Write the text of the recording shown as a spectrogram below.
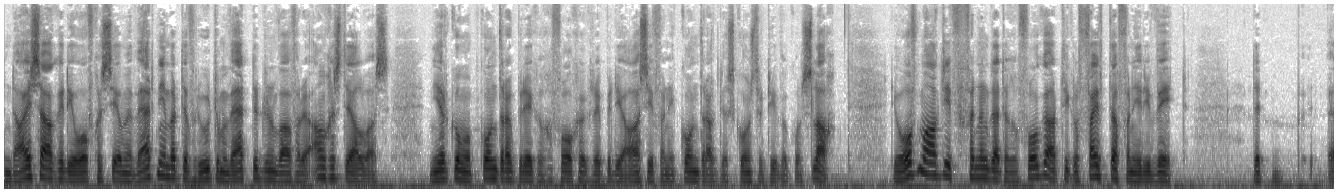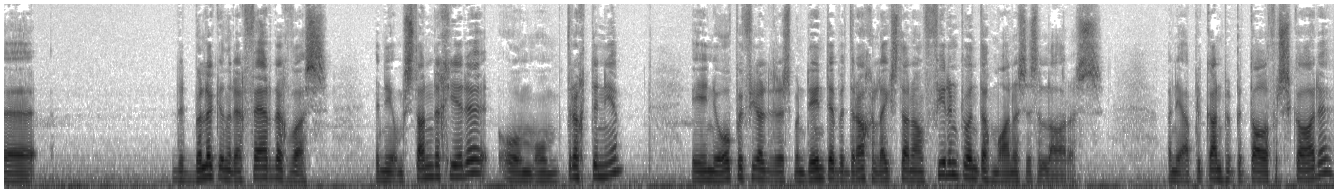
In daai saak het die hof gesê om 'n werknemer te verhoed om werk te doen waarvoor hy aangestel was, neerkom op kontrakbreuke gevolglik repudiasie van die kontrak, dis konstruktiewe ontslag. Die hof maak die bevinding dat gevolge artikel 50 van hierdie wet dit uh dit billik en regverdig was in die omstandighede om om terug te neem. En die hof beveel dat die respondente bedrag gelyk staan aan 24 maande se salaris. Aan die applikant moet betaal vir skade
